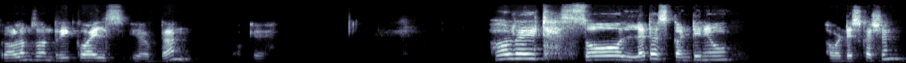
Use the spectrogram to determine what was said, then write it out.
Problems on recoils you have done. Okay. All right, so let us continue our discussion.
